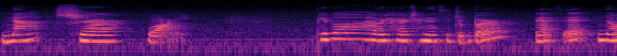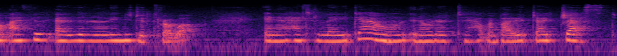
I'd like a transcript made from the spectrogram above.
Not sure why. People have a higher tendency to burp and that's it. No, I feel like I literally need to throw up and I had to lay down in order to help my body digest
